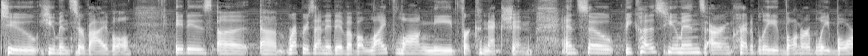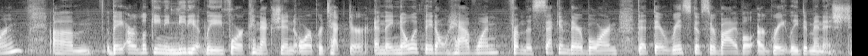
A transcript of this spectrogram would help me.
to human survival. It is a, um, representative of a lifelong need for connection. And so, because humans are incredibly vulnerably born, um, they are looking immediately for a connection or a protector. And they know if they don't have one from the second they're born that their risk of survival are greatly diminished.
